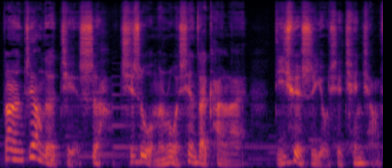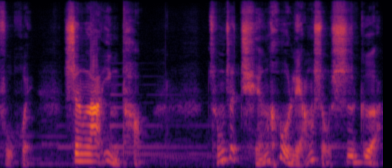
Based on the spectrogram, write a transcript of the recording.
当然，这样的解释啊，其实我们如果现在看来，的确是有些牵强附会、生拉硬套。从这前后两首诗歌啊，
